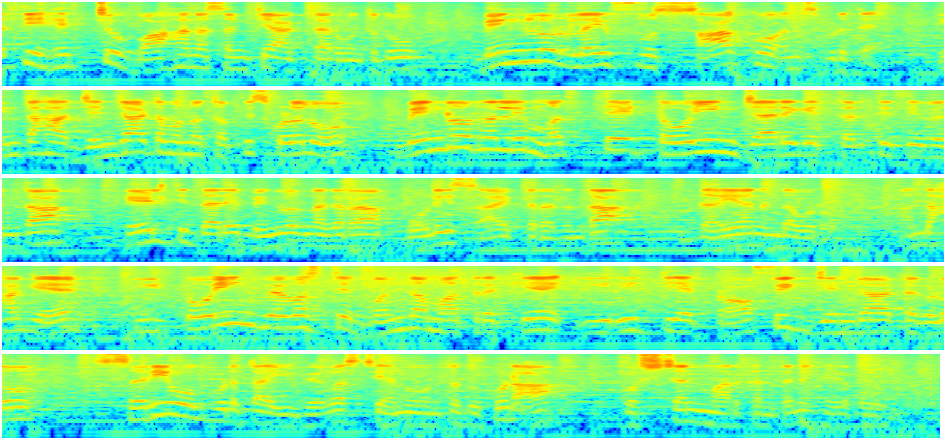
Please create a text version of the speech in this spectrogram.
ಅತಿ ಹೆಚ್ಚು ವಾಹನ ಸಂಖ್ಯೆ ಆಗ್ತಾ ಇರುವಂಥದ್ದು, ಬೆಂಗಳೂರು ಲೈಫ್ ಸಾಕು ಅನಿಸ್ಬಿಡುತ್ತೆ. ಇಂತಹ ಜಂಜಾಟವನ್ನು ತಪ್ಪಿಸಿಕೊಳ್ಳಲು ಬೆಂಗಳೂರಿನಲ್ಲಿ ಮತ್ತೆ ಟೋಯಿಂಗ್ ಜಾರಿಗೆ ತರ್ತಿದ್ದೀವಿ ಅಂತ ಹೇಳ್ತಿದ್ದಾರೆ ಬೆಂಗಳೂರು ನಗರ ಪೊಲೀಸ್ ಆಯುಕ್ತರಾದಂಥ ದಯಾನಂದ ಅವರು. ಅಂದ ಹಾಗೆ, ಈ ಟೋಯಿಂಗ್ ವ್ಯವಸ್ಥೆ ಬಂದ ಮಾತ್ರಕ್ಕೆ ಈ ರೀತಿಯ ಟ್ರಾಫಿಕ್ ಜಂಜಾಟಗಳು ಸರಿ ಹೋಗ್ಬಿಡುತ್ತಾ ಈ ವ್ಯವಸ್ಥೆ ಅನ್ನುವಂಥದ್ದು ಕೂಡ ಕ್ವಶನ್ ಮಾರ್ಕ್ ಅಂತಲೇ ಹೇಳ್ಬೋದು.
